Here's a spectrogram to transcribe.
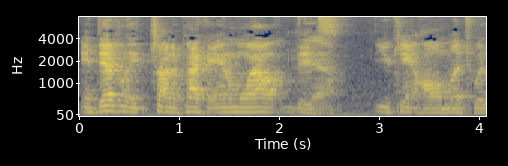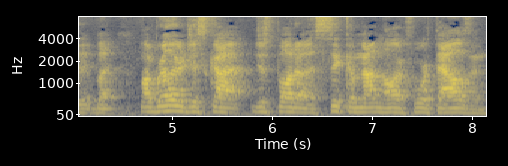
And definitely trying to pack an animal out it's Yeah. you can't haul much with it. But my brother just got just bought a Sitka Mountain Hauler 4000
